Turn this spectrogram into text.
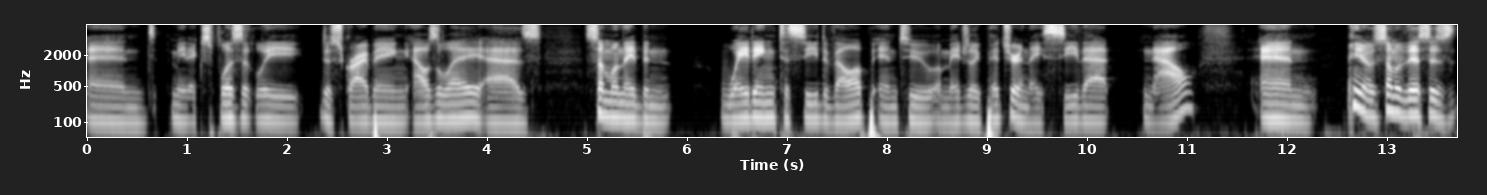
and I mean explicitly describing Alzolay as someone they'd been waiting to see develop into a major league pitcher, and they see that now. And you know, some of this is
